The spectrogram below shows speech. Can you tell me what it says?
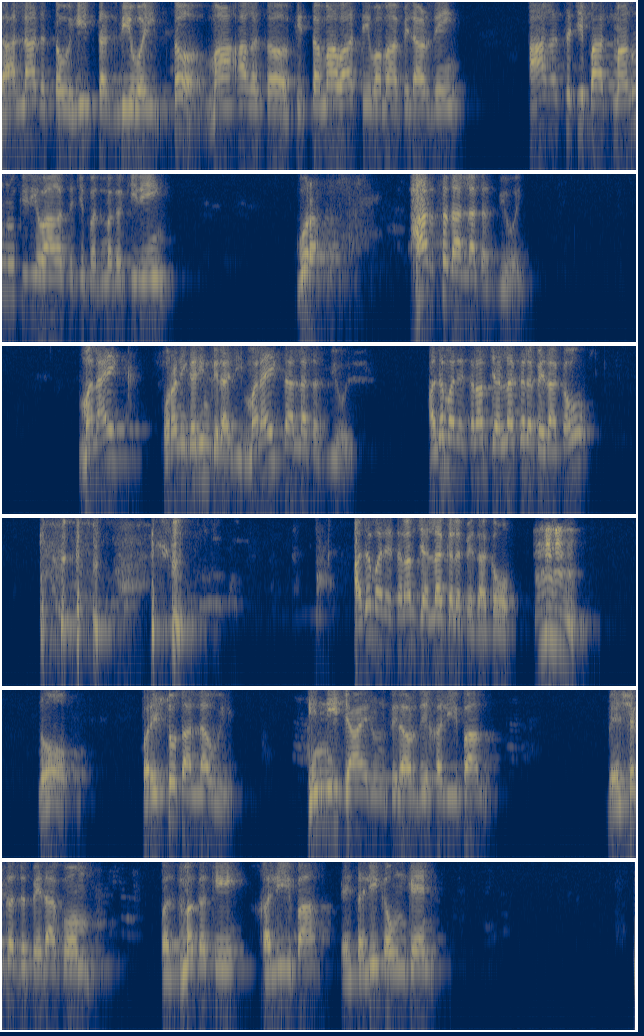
دا الله د توحید تسبیح وای سو ما هغه سو فی السماوات و ما فی الارض هغه څه چې په اسمانونو کې دی هغه څه چې په ځمکه کې دی ګور هر څه د الله تسبیح وای ملائک قران کریم کې راځي ملائک د الله تسبیح وای آدم علی السلام چې الله کله پیدا کاو آدم علی السلام چې الله کله پیدا کاو نو فرشتو ته الله وی انی جاعل فی الارض خلیفہ بیشک د پیدا کوم پس دمکه کې خلیفہ فیصلی کونکې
